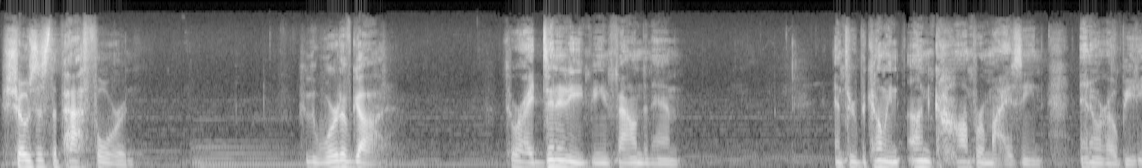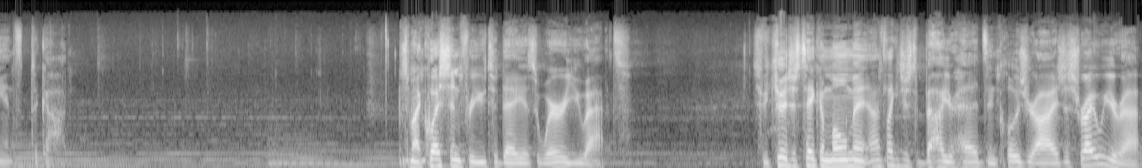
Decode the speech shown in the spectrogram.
shows us the path forward through the Word of God, through our identity being found in Him, and through becoming uncompromising in our obedience to God. So, my question for you today is where are you at? So, if you could just take a moment, I'd like you just to bow your heads and close your eyes, just right where you're at.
